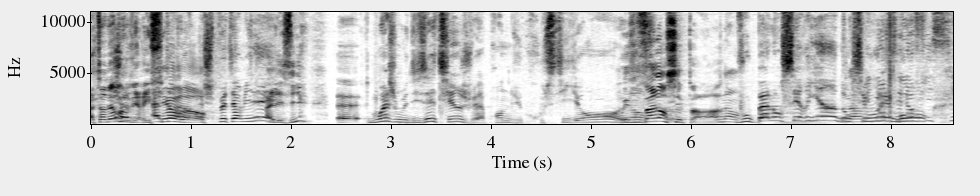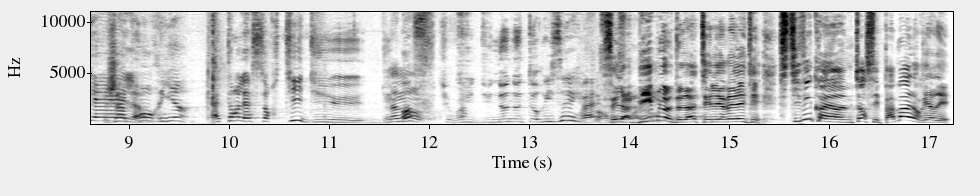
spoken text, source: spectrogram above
Attendez, on va vérifier Attends, alors. je peux terminer Allez-y. Euh, moi, je me disais, tiens, je vais apprendre du croustillant. Oui, euh, vous balancez pas. Hein. Vous balancez rien, donc Non, si mais vous non, voulez, c'est bon, j'apprends rien. Attends la sortie du, du Non, non, off, tu vois. Du, du non autorisé. Ouais. C'est la Bible de la télé-réalité. Stevie, quand même, en même temps, c'est pas mal. Regardez,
